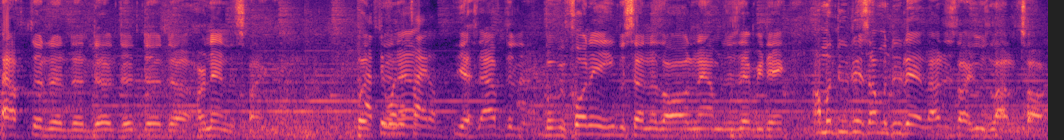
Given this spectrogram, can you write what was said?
After the the, the, the, the, the Hernandez fight. But After he won the title. Yes, after. The, but before then, he was telling us all amateurs every day. I'm gonna do this. I'm gonna do that. And I just thought he was a lot of talk.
